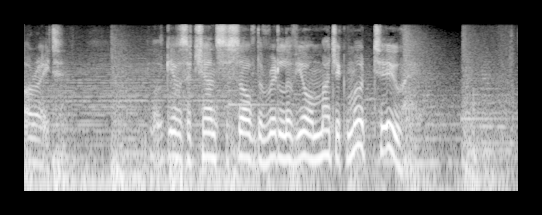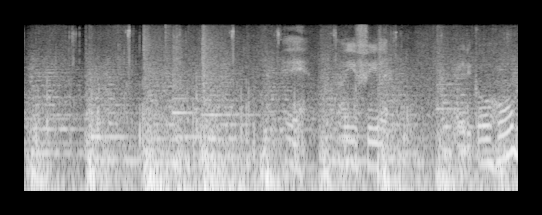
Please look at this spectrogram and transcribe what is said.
All right. It'll give us a chance to solve the riddle of your magic mud, too. Hey, how you feeling? Ready to go home?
